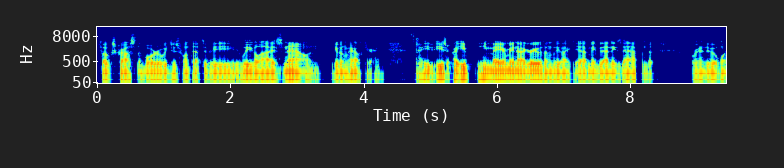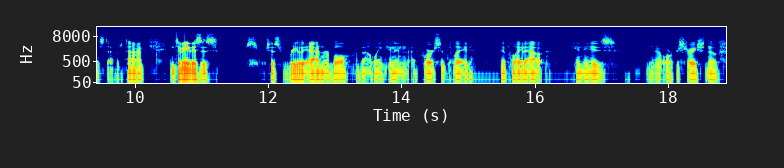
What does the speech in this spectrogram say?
folks crossing the border we just want that to be legalized now and give them health care. And he, he's he, he may or may not agree with them be like yeah maybe that needs to happen but we're going to do it one step at a time. And to me this is just really admirable about lincoln and of course it played it played out in his you know orchestration of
